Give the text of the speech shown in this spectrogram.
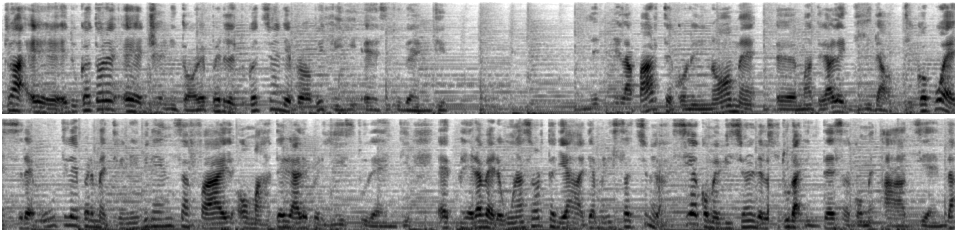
tra eh, educatore e genitore per l'educazione dei propri figli e studenti nella parte con il nome eh, materiale didattico può essere utile per mettere in evidenza file o materiale per gli studenti e per avere una sorta di, di amministrazione sia come visione della struttura intesa come azienda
